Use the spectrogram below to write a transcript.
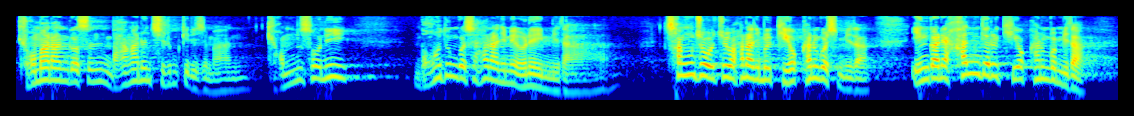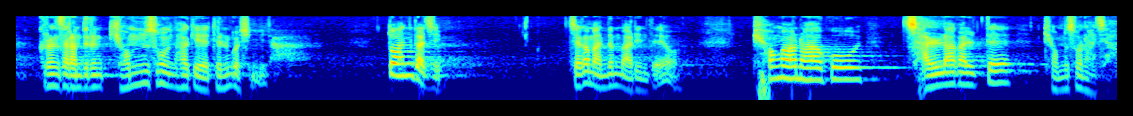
교만한 것은 망하는 지름길이지만 겸손이 모든 것이 하나님의 은혜입니다. 창조주 하나님을 기억하는 것입니다. 인간의 한계를 기억하는 겁니다. 그런 사람들은 겸손하게 되는 것입니다. 또 한 가지 제가 만든 말인데요. 평안하고 잘 나갈 때 겸손하자.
